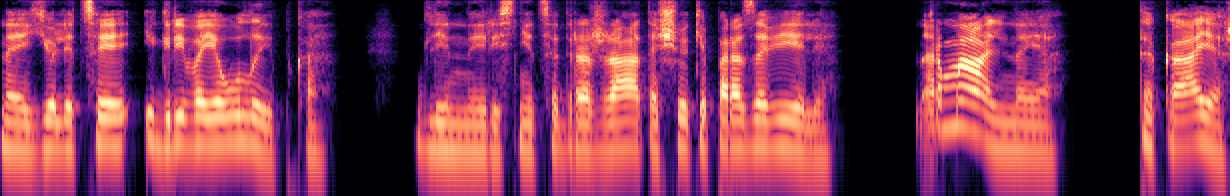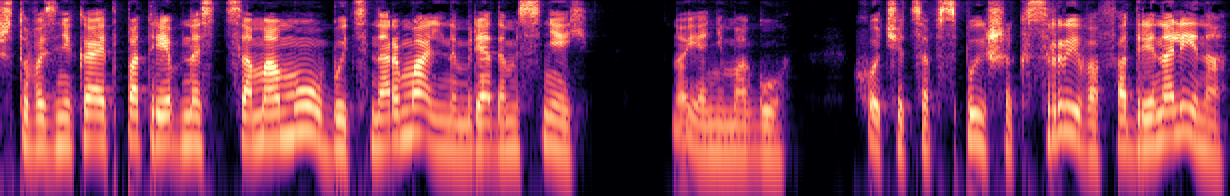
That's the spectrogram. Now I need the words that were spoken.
На ее лице игривая улыбка. Длинные ресницы дрожат, а щеки порозовели. Нормальная. Такая, что возникает потребность самому быть нормальным рядом с ней. Но я не могу. Хочется вспышек, срывов, адреналина.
